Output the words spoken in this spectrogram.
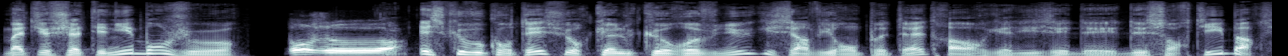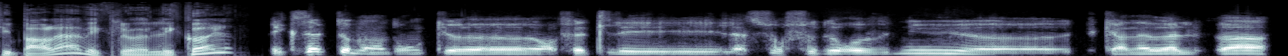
Mathieu Châtaignier, bonjour. Bonjour. Est-ce que vous comptez sur quelques revenus qui serviront peut-être à organiser des, des sorties par-ci par-là avec le- l'école? Exactement. Donc, euh, en fait, les, la source de revenus euh, du carnaval va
